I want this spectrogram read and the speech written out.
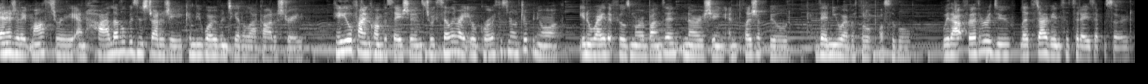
energetic mastery, and high level business strategy can be woven together like artistry. Here you'll find conversations to accelerate your growth as an entrepreneur in a way that feels more abundant, nourishing, and pleasure filled than you ever thought possible. Without further ado, let's dive into today's episode.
